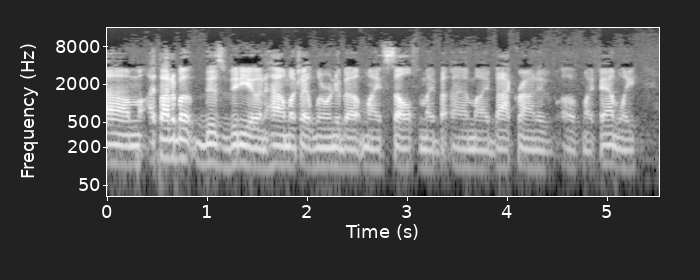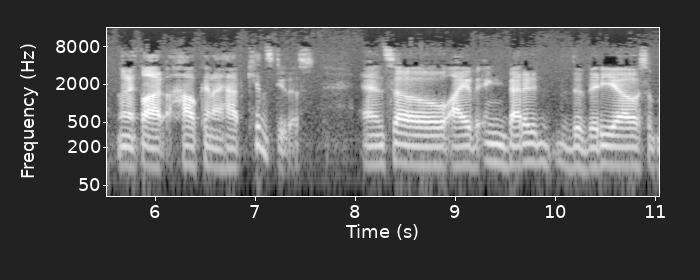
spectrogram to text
um, I thought about this video and how much I learned about myself and my uh, my background of, of my family And I thought, how can I have kids do this? And so I've embedded the video, some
